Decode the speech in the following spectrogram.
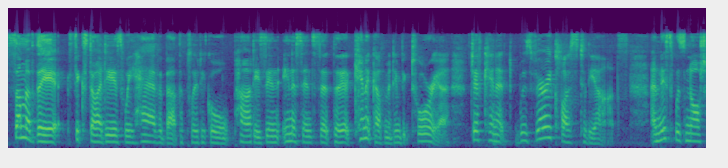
some of the fixed ideas we have about the political parties in, in a sense that the Kennett government in Victoria, Jeff Kennett was very close to the arts and this was not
